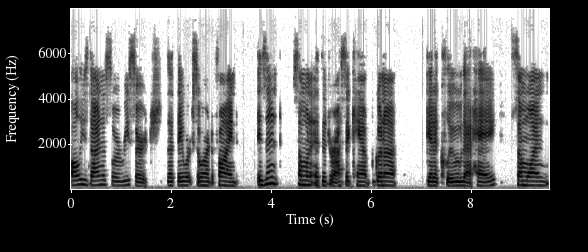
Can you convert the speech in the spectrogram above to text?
all these dinosaur research that they worked so hard to find, isn't someone at the Jurassic camp gonna get a clue that hey, someone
